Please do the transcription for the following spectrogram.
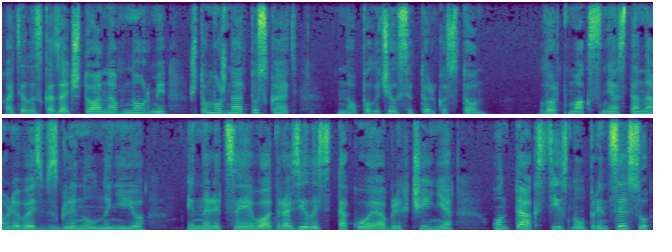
хотела сказать, что она в норме, что можно отпускать, но получился только стон. Лорд Макс, не останавливаясь, взглянул на нее, и на лице его отразилось такое облегчение — он так стиснул принцессу,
